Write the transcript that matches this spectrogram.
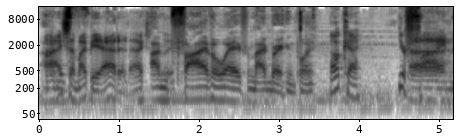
I actually might be at it, actually. I'm five away from my breaking point. Okay. You're uh, fine.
